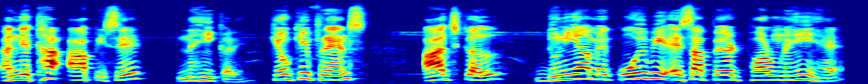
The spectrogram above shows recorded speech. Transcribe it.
अन्यथा आप इसे नहीं करें। क्योंकि फ्रेंड्स आजकल दुनिया में कोई भी ऐसा प्लेटफॉर्म नहीं है,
